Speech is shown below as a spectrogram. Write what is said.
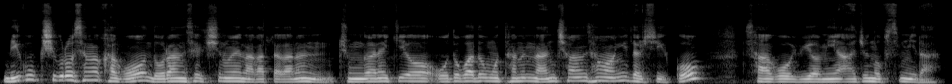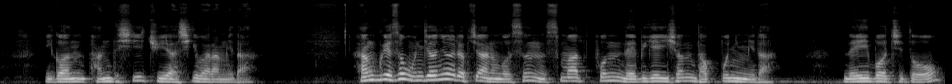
미국식으로 생각하고 노란색 신호에 나갔다가는 중간에 끼어 오도 가도 못하는 난처한 상황이 될 수 있고 사고 위험이 아주 높습니다. 이건 반드시 주의하시기 바랍니다. 한국에서 운전이 어렵지 않은 것은 스마트폰 내비게이션 덕분입니다. 네이버 지도,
